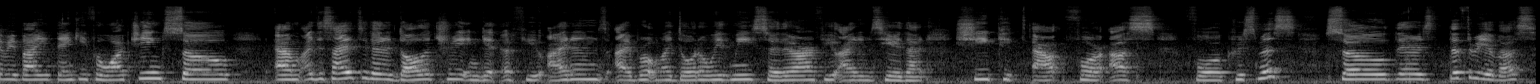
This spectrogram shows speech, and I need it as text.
everybody. Thank you for watching. So um, I decided to go to Dollar Tree and get a few items. I brought my daughter with me so there are a few items here that she picked out for us for Christmas. So there's the three of us.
